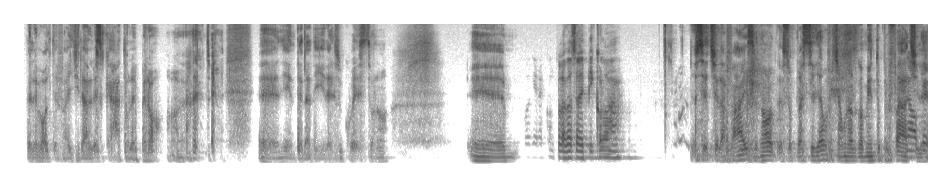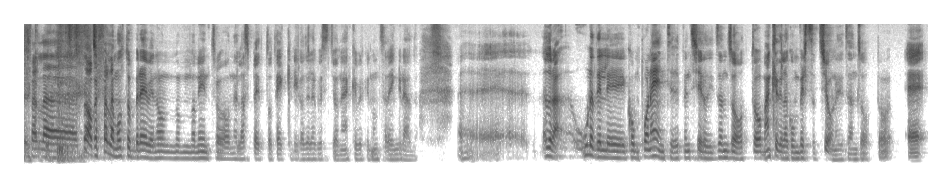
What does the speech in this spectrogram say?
delle volte fai girare le scatole, però cioè, eh, niente da dire su questo, no? Eh, racconto la cosa del piccolo A? Se ce la fai, se no soprassediamo, facciamo un argomento più facile. No, per, ecco. farla, no, per farla, molto breve, non, non, non, entro nell'aspetto tecnico della questione, anche perché non sarei in grado. Eh, allora, una delle componenti del pensiero di Zanzotto, ma anche della conversazione di Zanzotto, è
